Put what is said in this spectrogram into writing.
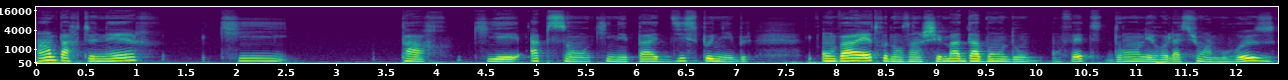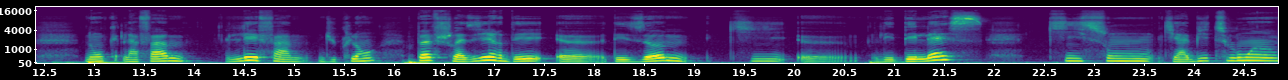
un partenaire qui part, qui est absent, qui n'est pas disponible. On va être dans un schéma d'abandon, en fait, dans les relations amoureuses. Donc la femme, les femmes du clan peuvent choisir des, euh, des hommes qui euh, les délaissent, qui, sont, qui habitent loin,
